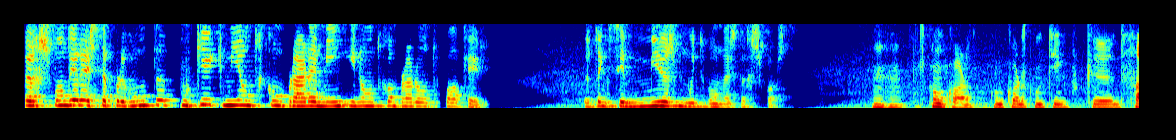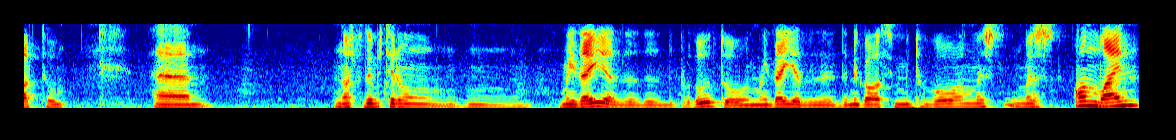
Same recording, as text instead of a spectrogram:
a responder a esta pergunta: porquê é que me iam de comprar a mim e não de comprar outro qualquer? Eu tenho que ser mesmo muito bom nesta resposta. Uhum. Concordo, concordo contigo, porque de facto ahm, nós podemos ter um- um- uma ideia de, de- de produto ou uma ideia de, de negócio muito boa, mas, mas online,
